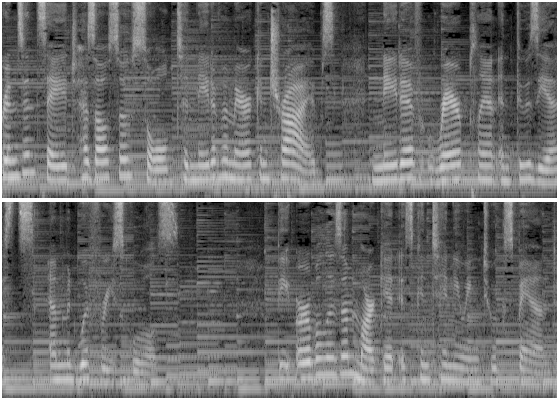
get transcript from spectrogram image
Crimson Sage has also sold to Native American tribes, native rare plant enthusiasts, and midwifery schools. The herbalism market is continuing to expand,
